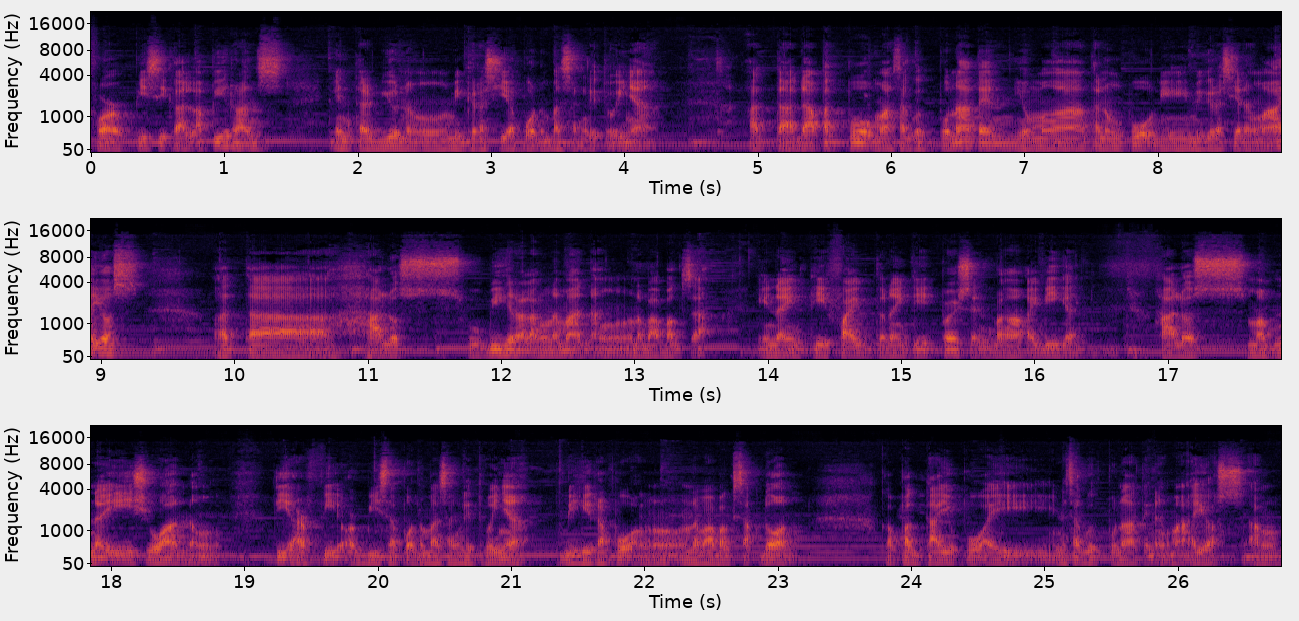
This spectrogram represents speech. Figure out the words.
for physical appearance interview ng Migrasia po ng bansang Lithuania. At ah, dapat po masagot po natin yung mga tanong po ni Migrasia ng maayos. At ah, halos bihira lang naman ang nababagsak in 95 to 98% mga kaibigan. Halos nai-issuean ng TRP or visa po ng bansang Lithuania. Bihira po ang nababagsak doon. Kapag tayo po ay nasagot po natin ng maayos ang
